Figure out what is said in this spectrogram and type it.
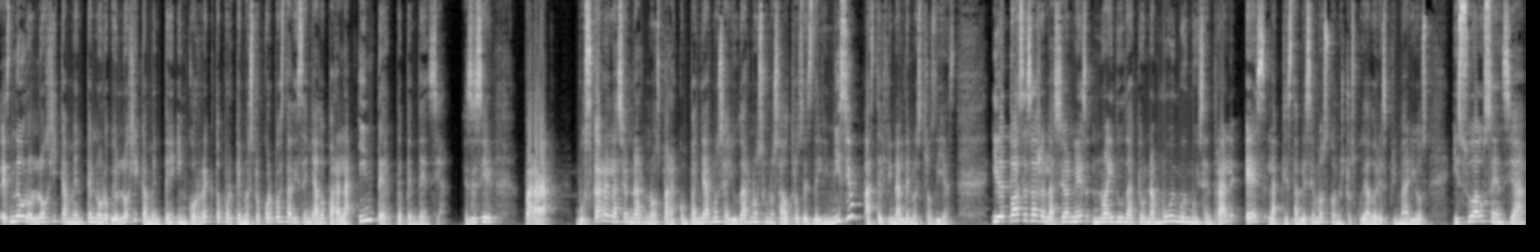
es neurológicamente, neurobiológicamente incorrecto porque nuestro cuerpo está diseñado para la interdependencia, es decir, para buscar relacionarnos, para acompañarnos y ayudarnos unos a otros desde el inicio hasta el final de nuestros días. Y de todas esas relaciones, no hay duda que una muy, muy, muy central es la que establecemos con nuestros cuidadores primarios y su ausencia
